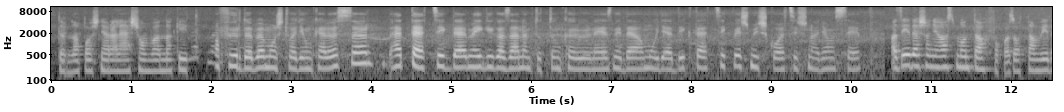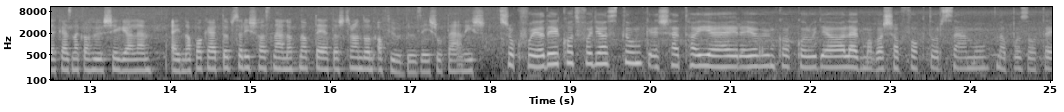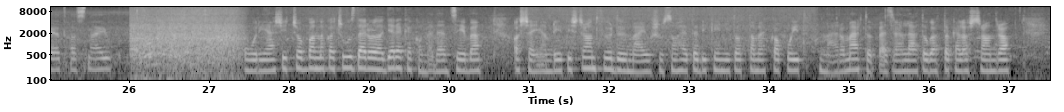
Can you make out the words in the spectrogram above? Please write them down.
Több napos nyaraláson vannak itt. A fürdőben most vagyunk először. Hát tetszik, de még igazán nem tudtunk körülnézni, de amúgy eddig tetszik, és Miskolc is nagyon szép. Az édesanyja azt mondta, fokozottan védekeznek a hőség ellen. Egy nap akár többször is használnak naptejet a strandon a fürdőzés után is. Sok folyadékot fogyasztunk, és hát ha ilyen helyre jövünk, akkor ugye a legmagasabb faktorszámú napozó tejet használjuk. Óriási csobbannak a csúszdáról a gyerekek a medencébe. A Sejemréti strandfürdő május 27-én nyitotta meg kapuit, mára már több ezren látogattak el a strandra.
